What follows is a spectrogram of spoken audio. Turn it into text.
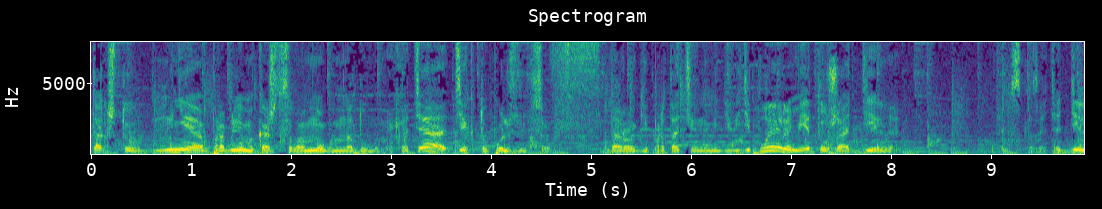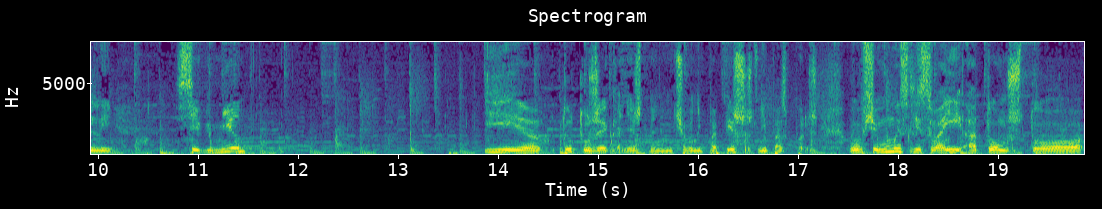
Так что мне проблема кажется во многом надуманной. Хотя те, кто пользуется в дороге портативными DVD-плеерами, это уже отдельная так сказать, отдельный сегмент. И тут уже, конечно, ничего не попишешь, не поспоришь. В общем, мысли свои о том, что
